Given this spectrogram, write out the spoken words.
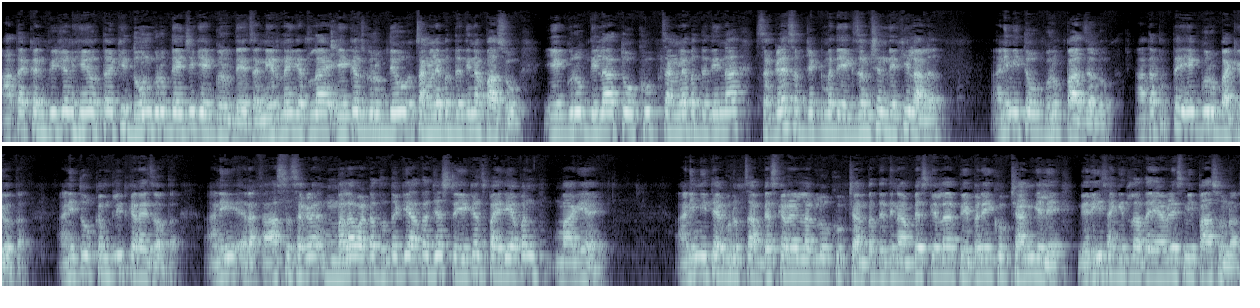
आता कन्फ्युजन हे होतं की दोन ग्रुप द्यायचे की एक ग्रुप द्यायचा? निर्णय घेतला एकच ग्रुप देऊ चांगल्या पद्धतीनं पास हो एक ग्रुप दिला तो खूप चांगल्या पद्धतीनं सगळ्या सब्जेक्टमध्ये एक्झाम्शन देखील आलं आणि मी तो ग्रुप पास झालो. आता फक्त एक ग्रुप बाकी होता आणि तो कंप्लीट करायचा होता. आणि असं सगळं मला वाटत होतं की आता जस्ट एकच पायरी आपण मागे आहे. आणि मी त्या ग्रुपचा अभ्यास करायला लागलो खूप छान पद्धतीने अभ्यास केला पेपरही खूप छान गेले. घरीही सांगितलं आता यावेळेस मी पास होणार.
